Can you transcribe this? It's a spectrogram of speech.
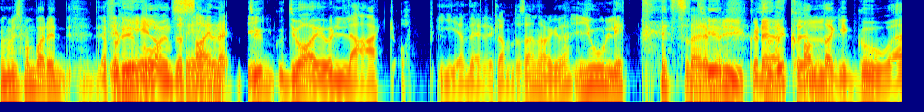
Men hvis man bare Ja, for du går relanserer design. det Du, du har jo lært opp i en del reklamedesign, har du ikke det? Jo, litt. Så så du, bruker det så du kan til- lage gode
